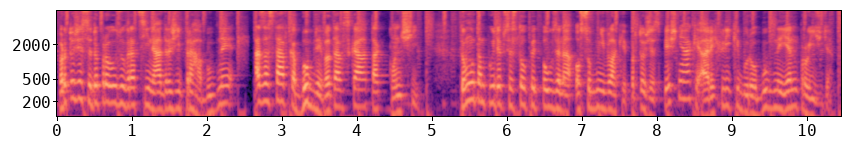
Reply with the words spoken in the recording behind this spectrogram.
Protože se do provozu vrací nádraží Praha Bubny a zastávka Bubny Vltavská tak končí. Tomu tam půjde přestoupit pouze na osobní vlaky, protože spěšňáky a rychlíky budou Bubny jen projíždět.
